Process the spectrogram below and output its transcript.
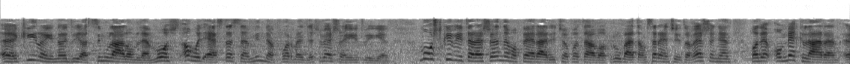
eh, kínai nagydíjat szimulálom le most, ahogy ezt teszem minden Forma 1-es verseny hétvégén. Most kivételesen nem a Ferrari csapatával próbáltam szerencsét a versenyen, hanem a McLaren e,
